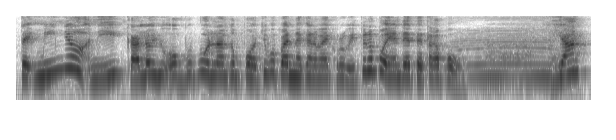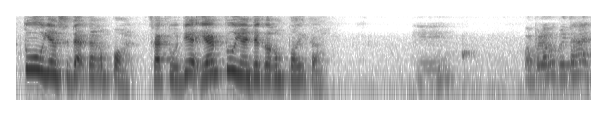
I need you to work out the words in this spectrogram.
Taik minyak ni kalau you bubur dalam rempah cuba pandangkan dalam microwave. Tu nampak yang dia atas terapung. Hmm. Yang tu yang sedapkan rempah. Satu dia yang tu yang jaga rempah kita. Okey. Berapa lama boleh tahan?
